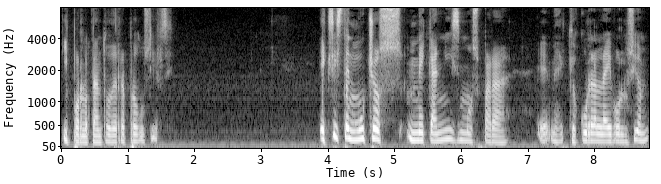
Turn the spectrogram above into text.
y por lo tanto de reproducirse. Existen muchos mecanismos para eh, que ocurra la evolución.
